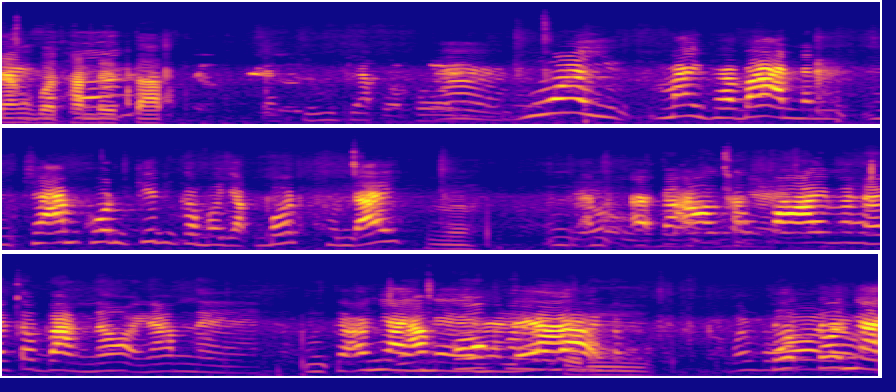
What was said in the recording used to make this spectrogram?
ยังบ่ทันได้ตัด จะซื้อจักว่าพ่อห้วยไม่พาบ้านนั่นชามคนกินก็บ่อยากเบิดคนได้นะอันอันอันก็เอาตะปอยมาให้ตะบังหน่อยน้ำแน่มันก็เอาใหญ่แน่แล้วพอดีมันตัวตัวใหญ่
